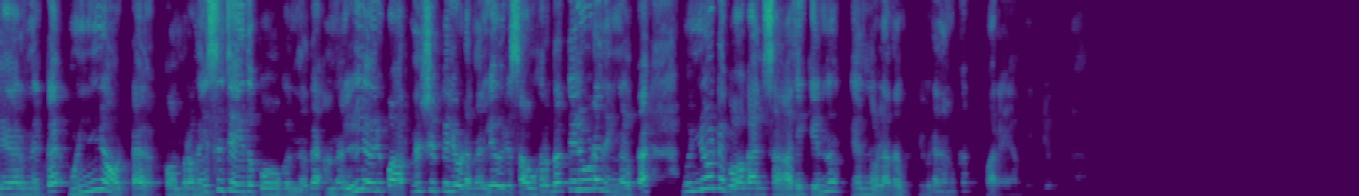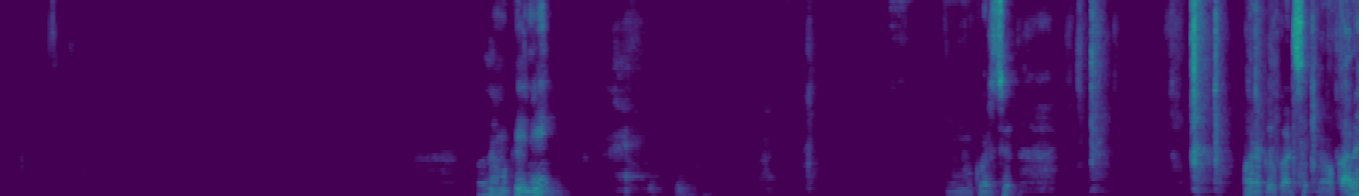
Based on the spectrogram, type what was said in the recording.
ചേർന്നിട്ട് മുന്നോട്ട് കോംപ്രമൈസ് ചെയ്ത് പോകുന്നത് നല്ലൊരു പാർട്ട്ണർഷിപ്പിലൂടെ നല്ലൊരു സൗഹൃദത്തിലൂടെ നിങ്ങൾക്ക് മുന്നോട്ട് പോകാൻ സാധിക്കുന്നു എന്നുള്ളതും ഇവിടെ നമുക്ക് പറയാം. അപ്പൊ നമുക്കിനി കുറച്ച് ഒറക്കൽ കാണിച്ചു നോക്കാവേ.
